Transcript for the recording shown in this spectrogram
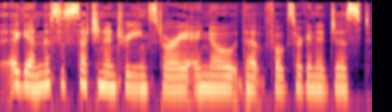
again, this is such an intriguing story. I know that folks are going to just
